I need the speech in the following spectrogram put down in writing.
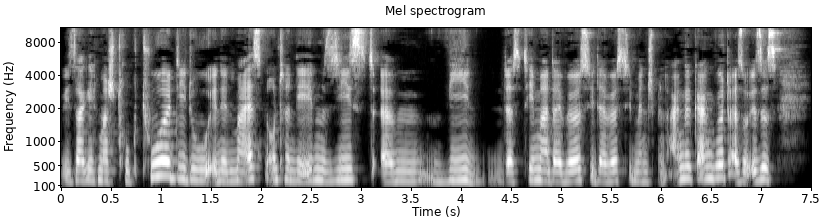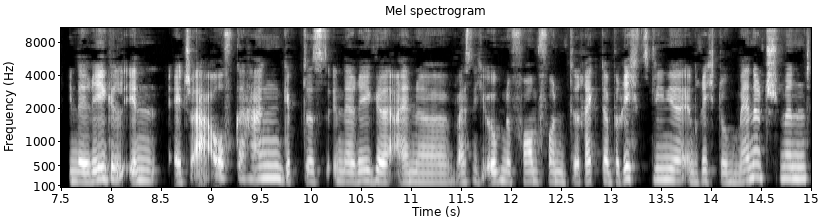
wie sage ich mal, Struktur, die du in den meisten Unternehmen siehst, ähm, wie das Thema Diversity, Diversity Management angegangen wird? Also ist es in der Regel in HR aufgehangen? Gibt es in der Regel eine, weiß nicht, irgendeine Form von direkter Berichtslinie in Richtung Management?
